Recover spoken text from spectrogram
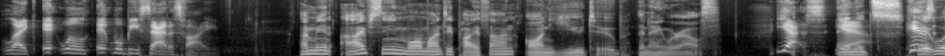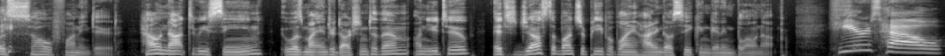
like it will it will be satisfying. I mean, I've seen more Monty Python on YouTube than anywhere else. Yes. And yeah. it's Here's- it was he- so funny, dude. How not to be seen was my introduction to them on YouTube. It's just a bunch of people playing hide and go seek and getting blown up. Here's how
